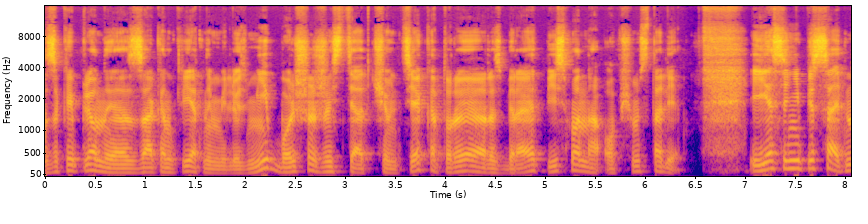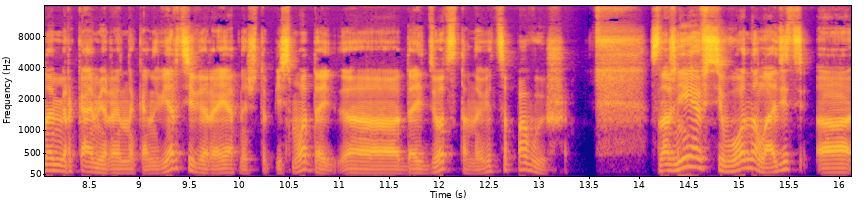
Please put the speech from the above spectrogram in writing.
закрепленные за конкретными людьми, больше жестят, чем те, которые разбирают письма на общем столе. И если не писать номер камеры на конверте, вероятность, что письмо э, дойдет, становится повыше. Сложнее всего наладить э,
